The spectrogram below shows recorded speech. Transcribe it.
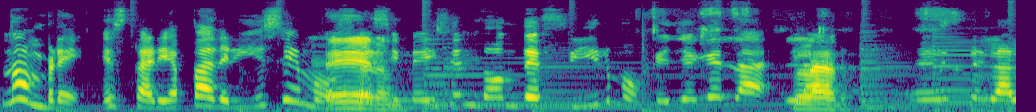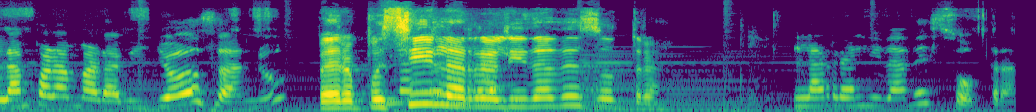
No, hombre, estaría padrísimo. O sea, Pero- si me dicen dónde firmo, que llegue la, la, Claro. este, la lámpara maravillosa, ¿no? Pero pues sí, la realidad es otra. La realidad es otra.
